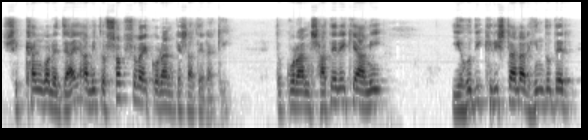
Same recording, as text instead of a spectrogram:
শিক্ষাঙ্গনে যায়, আমি তো সবসময় কোরআনকে সাথে রাখি। তো কোরআন সাথে রেখে আমি ইহুদি খ্রিস্টান আর হিন্দুদের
